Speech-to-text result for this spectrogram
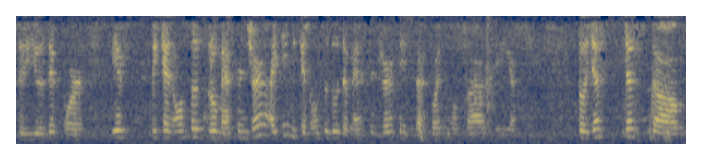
to use it. Or if we can also through Messenger, I think we can also do the Messenger since that one also have the. Uh, so just just um,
